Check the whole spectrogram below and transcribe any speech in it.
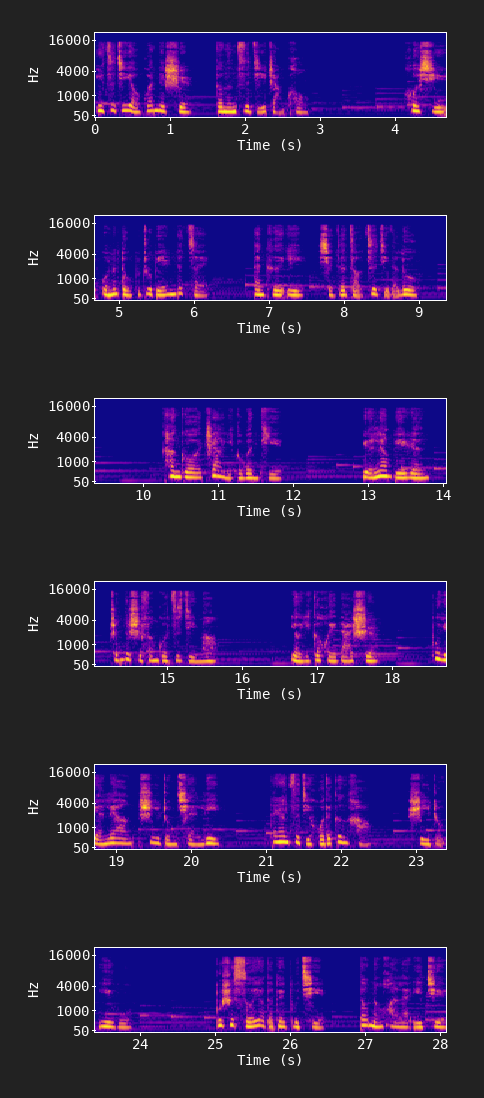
与自己有关的事都能自己掌控。或许我们堵不住别人的嘴。但可以选择走自己的路。看过这样一个问题：原谅别人真的是放过自己吗？有一个回答是：不原谅是一种权利，但让自己活得更好是一种义务。不是所有的对不起都能换来一句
